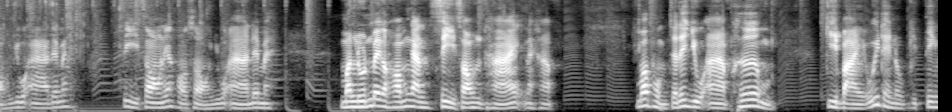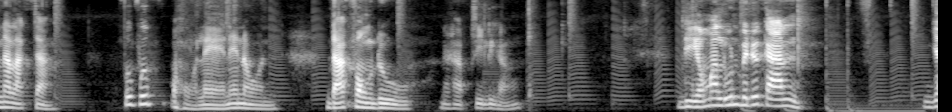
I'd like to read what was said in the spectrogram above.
2 UR ได้ไหมสี่ซองเนี้ยขอ2 UR ได้ไหมมาลุ้นไปกับพร้อมกัน4ซองสุดท้ายนะครับ ว่าผมจะได้ UR เพิ่มกี่ใบ อุ้ยไดโนกิตติ้งน่ารักจังปุ๊บปุ๊บโอ้โหแลแน่นอนดาร์กฟองดูนะครับ สีเหลือง เดี๋ยวมาลุ้นไปด้วยกัน ย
